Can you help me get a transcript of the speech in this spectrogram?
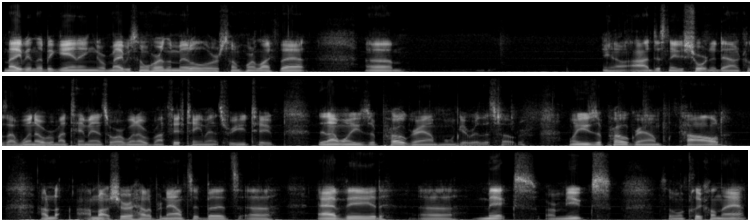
maybe in the beginning or maybe somewhere in the middle or somewhere like that, um, you know, I just need to shorten it down because I went over my 10 minutes or I went over my 15 minutes for YouTube. Then I want to use a program, I'm going to get rid of this folder. I want to use a program called I'm not, I'm not sure how to pronounce it, but it's uh, Avid uh, Mix or Mux. So I'm going to click on that.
